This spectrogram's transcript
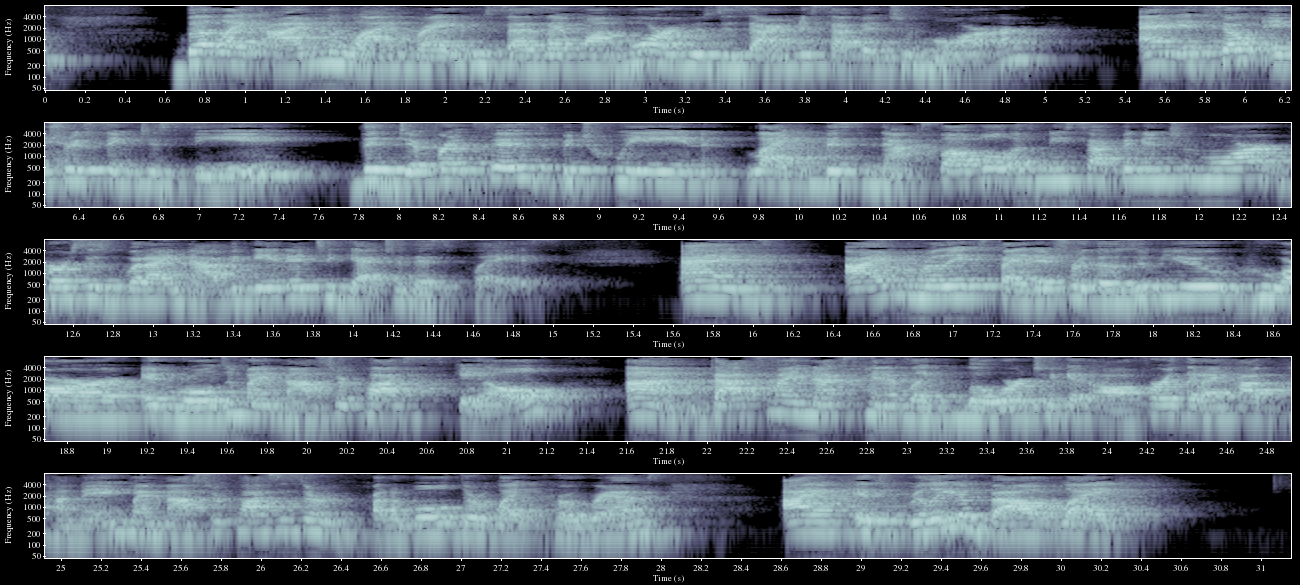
But like I'm the one, right, who says I want more, who's desiring to step into more. And it's so interesting to see the differences between like this next level of me stepping into more versus what I navigated to get to this place. And I'm really excited for those of you who are enrolled in my masterclass scale. Um, that's my next kind of like lower ticket offer that I have coming. My master classes are incredible. They're like programs. I'm, it's really about like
